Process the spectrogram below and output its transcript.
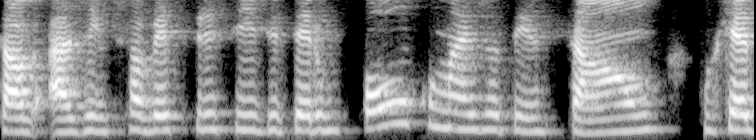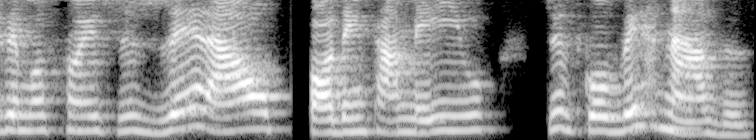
a gente talvez precise ter um pouco mais de atenção, porque as emoções de geral podem estar tá meio desgovernadas,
